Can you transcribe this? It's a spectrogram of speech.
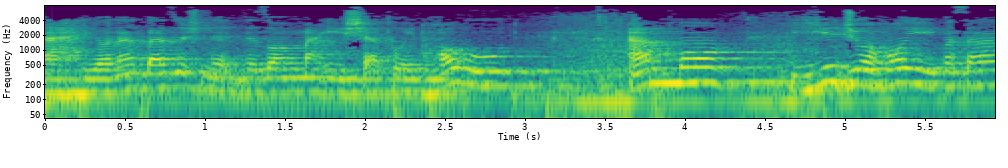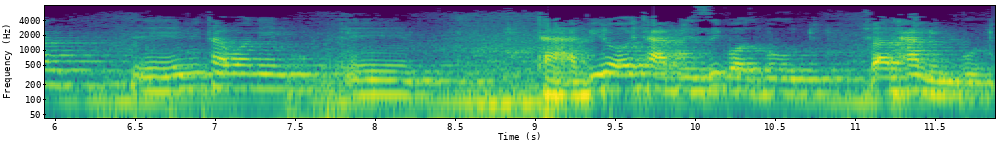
احیانا بعضش نظام معیشت و اینها بود. اما یه جاهایی مثلا می‌توانیم تعبیر آقای تبریزی باز بود. شاید همین بود.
